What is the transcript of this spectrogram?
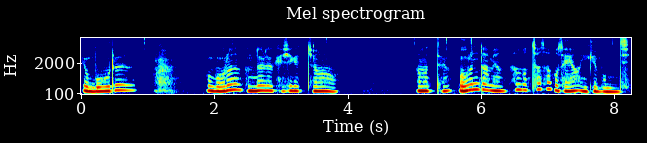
이거 모르, 뭐 모르는 분들도 계시겠죠? 아무튼, 모른다면 한번 찾아보세요. 이게 뭔지.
